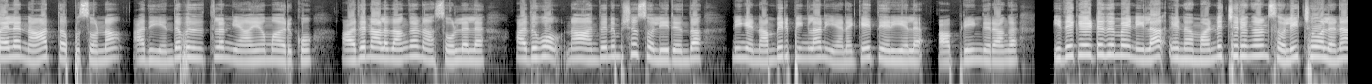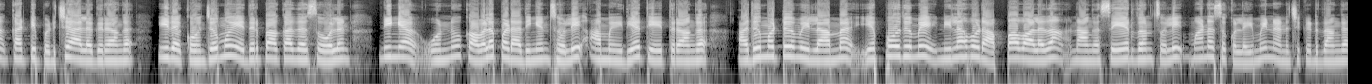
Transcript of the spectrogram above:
மேலே நான் தப்பு சொன்னால் அது எந்த விதத்தில் நியாயமாக இருக்கும்? அதனால தாங்க நான் சொல்லலை. அதுவும் நான் அந்த நிமிஷம் சொல்லியிருந்தா நீங்கள் நம்பியிருப்பீங்களான்னு எனக்கே தெரியலை அப்படிங்கிறாங்க. இதை கேட்டதுமே நிலா என்னை மன்னிச்சிருங்கன்னு சொல்லி சோழனை கட்டிப்பிடிச்சு அழகுறாங்க. இதை கொஞ்சமும் எதிர்பார்க்காத சோழன் நீங்கள் ஒன்றும் கவலைப்படாதீங்கன்னு சொல்லி அமைதியாக தேத்துறாங்க. அது மட்டும் இல்லாமல் எப்போதுமே நிலாவோட அப்பாவால் தான் நாங்கள் சேர்ந்தோன்னு சொல்லி மனசுக்குள்ளேயுமே நினச்சிக்கிட்டு தாங்க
